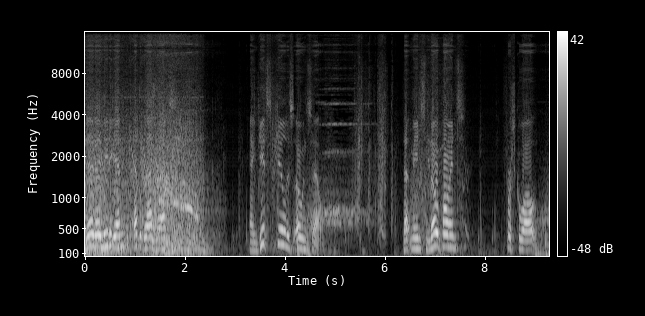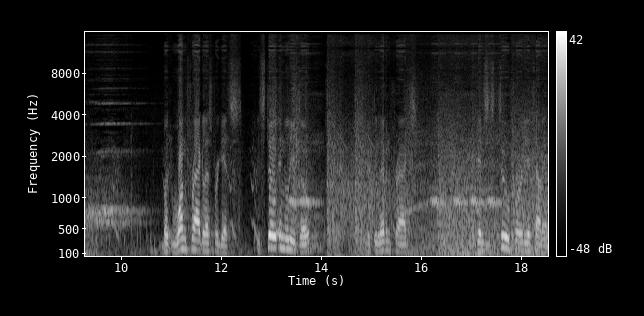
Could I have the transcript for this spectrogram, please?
There they meet again at the glass ramps. And Gitz killed his own self. That means no point for Squall, but one frag less for Gitz. He's still in the lead though, with 11 frags against 2 for the Italian.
